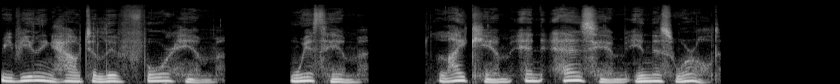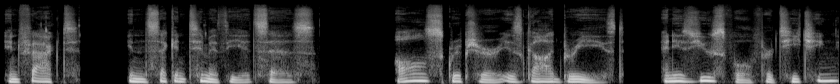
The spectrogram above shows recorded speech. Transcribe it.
revealing how to live for him, with him, like him, and as him in this world. In fact, in 2 Timothy it says, All scripture is God breathed and is useful for teaching,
